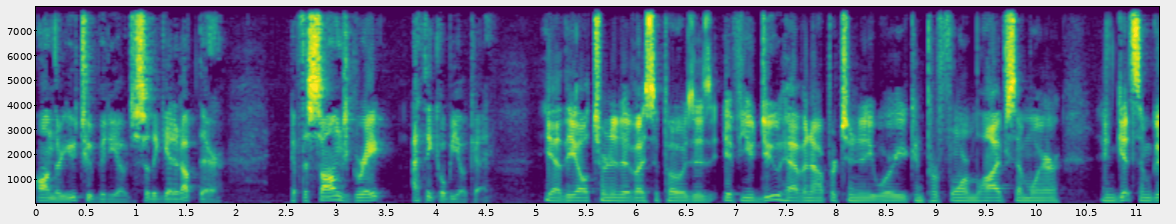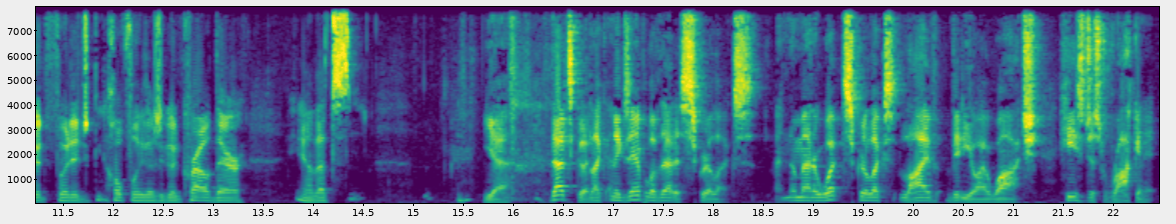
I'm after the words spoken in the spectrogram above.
on their YouTube video just so they get it up there. If the song's great, I think it'll be okay. Yeah, the alternative, I suppose, is if you do have an opportunity where you can perform live somewhere and get some good footage, hopefully there's a good crowd there. You know, that's yeah, that's good. Like an example of that is Skrillex. No matter what Skrillex live video I watch, he's just rocking it,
